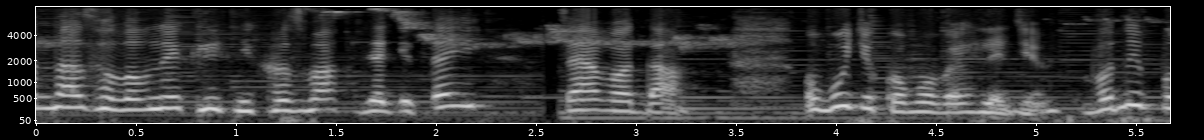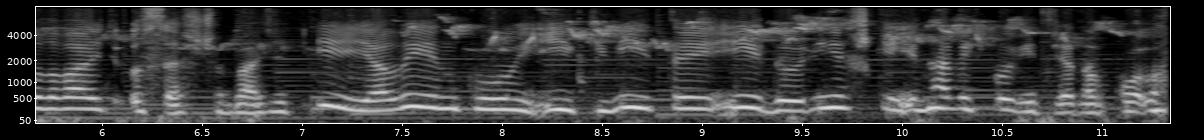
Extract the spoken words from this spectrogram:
Одна з головних літніх розваг для дітей це вода. У будь-якому вигляді вони поливають усе, що бачать: і ялинку, і квіти, і доріжки, і навіть повітря навколо.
